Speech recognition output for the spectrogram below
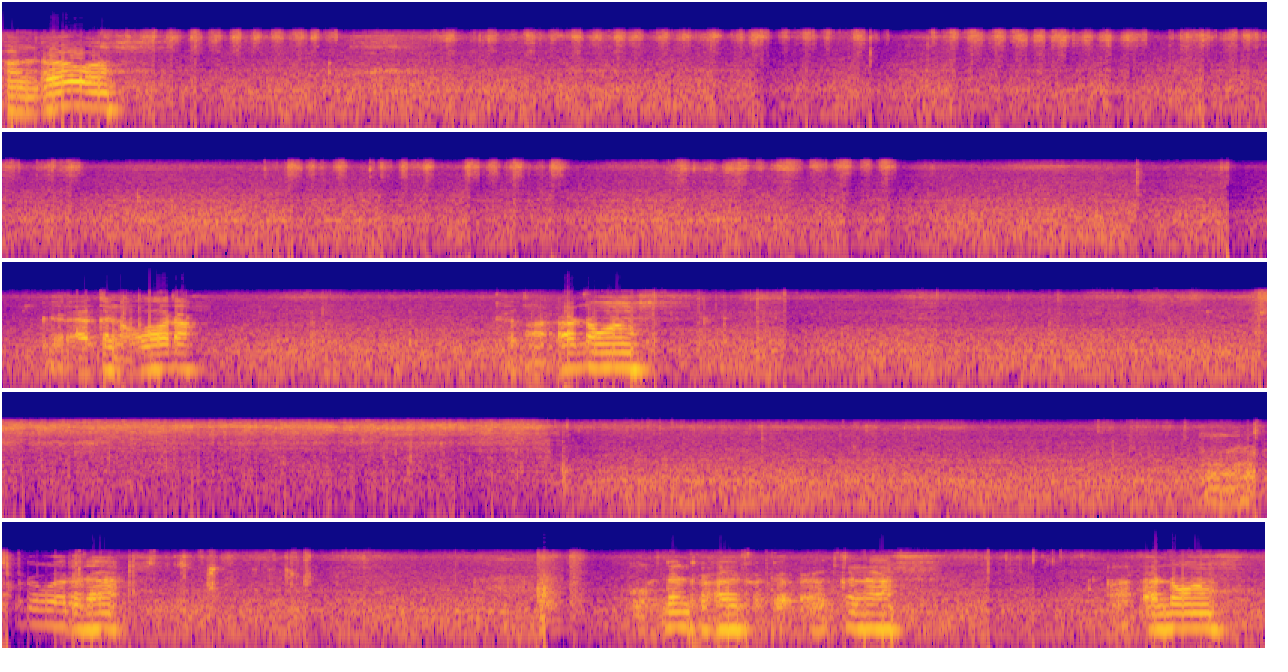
And over. Get the water. Take my other one. Put rid of that. Then to hide for the back in there. Uh, Other one.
